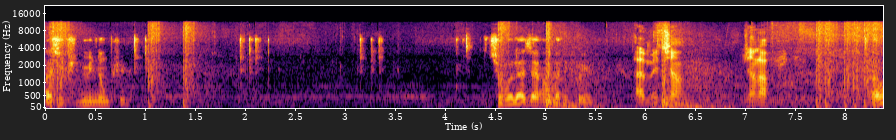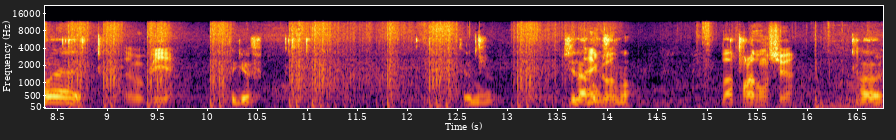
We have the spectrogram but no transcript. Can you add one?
Ah, j'ai plus de mine non plus. Tu au laser, hein, bah les couilles. Ah, mais tiens, viens là. Ah ouais J'avais oublié. Fais gaffe. C'est bon. J'ai la Allez, bombe go. sur moi. Bah, prends la bombe, si tu veux. Ouais, ouais.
